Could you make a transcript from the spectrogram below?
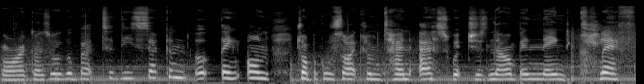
Alright guys, welcome back to the second update on Tropical Cyclone 10S, which has now been named Cliff.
